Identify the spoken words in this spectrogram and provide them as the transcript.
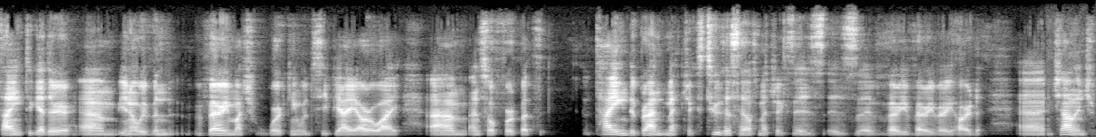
tying together. Um, you know, we've been very much working with CPI, ROI, um, and so forth, but tying the brand metrics to the sales metrics is is a very very very hard uh, challenge.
